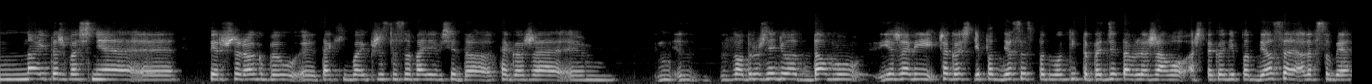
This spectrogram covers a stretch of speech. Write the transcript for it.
No i też właśnie y, pierwszy rok był y, taki moim przystosowaniem się do tego, że w odróżnieniu od domu, jeżeli czegoś nie podniosę z podłogi, to będzie tam leżało, aż tego nie podniosę, ale w sobie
